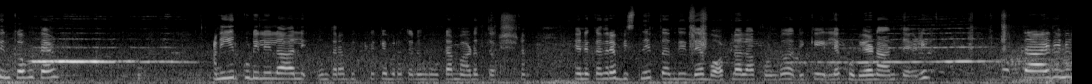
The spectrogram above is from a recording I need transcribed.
ತಿನ್ಕೊಬಿಟ್ಟೆ ನೀರು ಕುಡಿಲಿಲ್ಲ ಅಲ್ಲಿ. ಒಂಥರ ಬಿತ್ತಲಿಕ್ಕೆ ಬರುತ್ತೆ ನಂಗೆ ಊಟ ಮಾಡಿದ ತಕ್ಷಣ. ಏನಕ್ಕಂದರೆ ಬಿಸಿನೀರು ತಂದಿದ್ದೆ ಬಾಟ್ಲಲ್ಲಿ ಹಾಕ್ಕೊಂಡು ಅದಕ್ಕೆ ಇಲ್ಲೇ ಕುಡಿಯೋಣ ಅಂತೇಳಿ. ಹೋಗ್ತಾ ಇದ್ದೀನಿ.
